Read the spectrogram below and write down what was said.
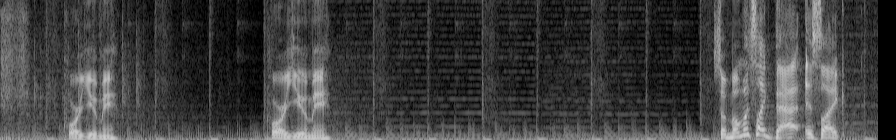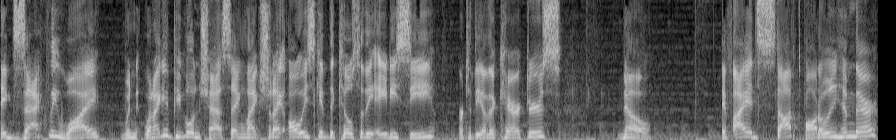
Poor Yuumi. Poor Yuumi. So moments like that is like exactly why when when I get people in chat saying like, should I always give the kills to the ADC or to the other characters? No. If I had stopped autoing him there,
